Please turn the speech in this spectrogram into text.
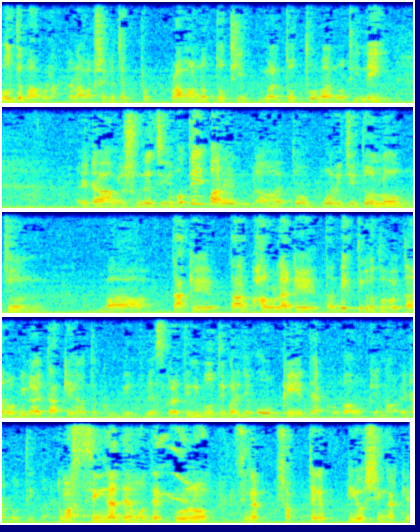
বলতে পারব না। কারণ আমার কাছে প্রামাণ্য তথ্য মানে তথ্য বা নথি নেই, এটা আমি শুনেছি। হতেই পারেন হয়তো পরিচিত লোকজন বা তাকে তার ভালো লাগে তার ব্যক্তিগত হয় তার অভিনয় তাকে হয়তো খুব ইনফ্লুয়েস করে তিনি বলতে পারেন যে ওকে দেখো বা ওকে নাও। এটা বলতেই পারে। তোমার সিঙ্গারদের মধ্যে পুরনো সিঙ্গার সব থেকে প্রিয় সিঙ্গার কে?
